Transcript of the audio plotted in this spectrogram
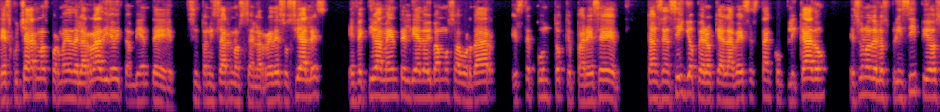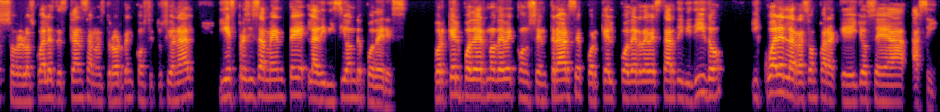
de escucharnos por medio de la radio y también de sintonizarnos en las redes sociales. Efectivamente, el día de hoy vamos a abordar este punto que parece tan sencillo, pero que a la vez es tan complicado. Es uno de los principios sobre los cuales descansa nuestro orden constitucional y es precisamente la división de poderes. ¿Por qué el poder no debe concentrarse? ¿Por qué el poder debe estar dividido? y cuál es la razón para que ello sea así.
